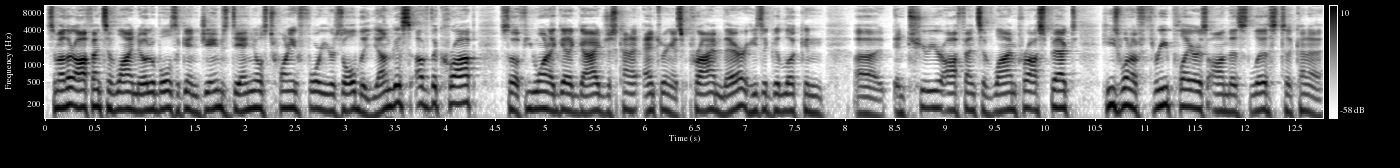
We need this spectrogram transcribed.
Some other offensive line notables again, James Daniels, 24 years old, the youngest of the crop. So if you want to get a guy just kind of entering his prime there, he's a good looking uh, interior offensive line prospect. He's one of three players on this list to kind of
